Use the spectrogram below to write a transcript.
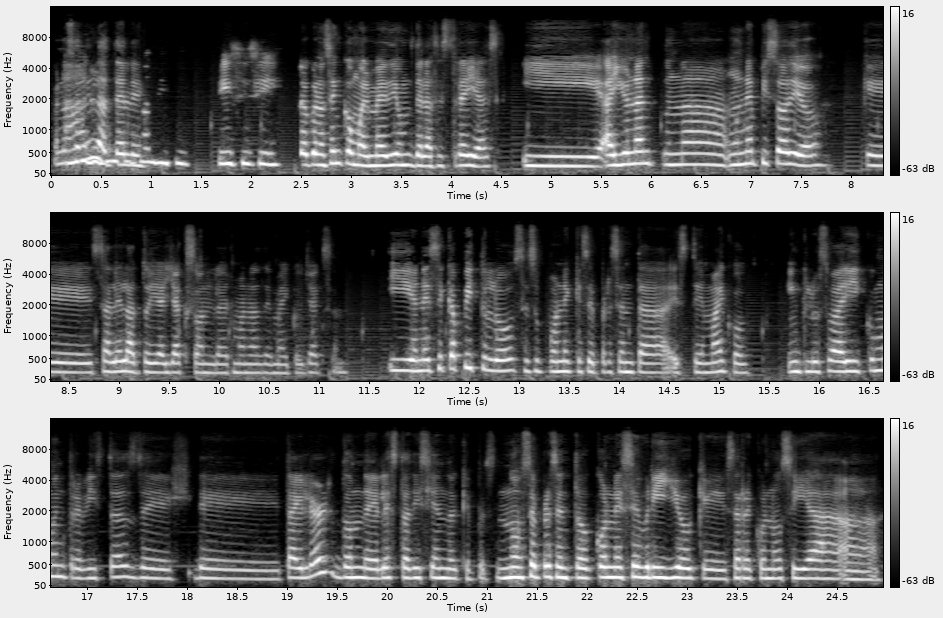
Bueno, sale en la tele. Sí, sí, sí. Lo conocen como el medium de las estrellas. Y hay una, un episodio que sale la Toya Jackson, la hermana de Michael Jackson. Y en ese capítulo se supone que se presenta este Michael. Incluso hay como entrevistas de, de, Tyler donde él está diciendo que pues no se presentó con ese brillo que se reconocía a,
